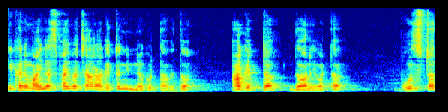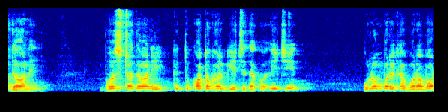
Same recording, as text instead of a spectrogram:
এখানে মাইনাস ফাইভ আছে আর আগেরটা নির্ণয় করতে হবে, তো আগেরটা দেওয়া নেই, অর্থাৎ ভোজটা দেওয়া নেই, ভোজটা দেওয়া নেই, কিন্তু কত ঘর গিয়েছে দেখো, এই যে উলম্ব রেখা বরাবর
